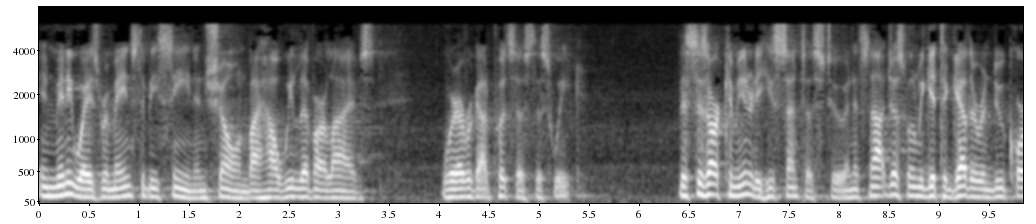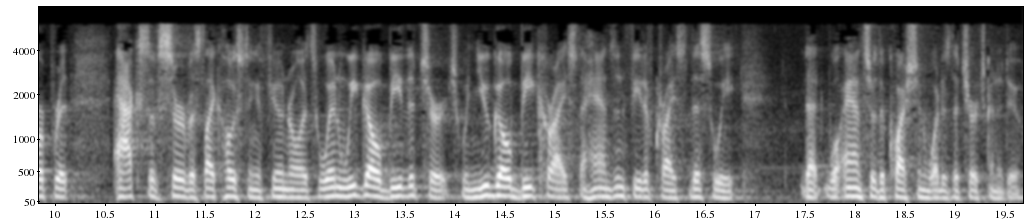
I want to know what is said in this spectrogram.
in many ways remains to be seen and shown by how we live our lives wherever God puts us this week. This is our community He's sent us to. And it's not just when we get together and do corporate acts of service like hosting a funeral. It's when we go be the church, when you go be Christ, the hands and feet of Christ this week, that will answer the question what is the church going to do?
